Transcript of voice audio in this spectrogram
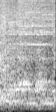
Yeah.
